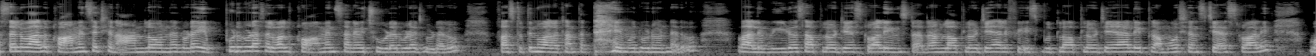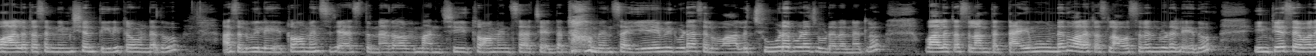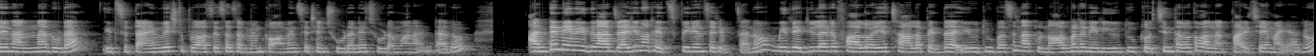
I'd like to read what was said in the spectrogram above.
అసలు వాళ్ళు కామెంట్ సెక్షన్ ఆన్లో ఉన్నా కూడా ఎప్పుడు కూడా అసలు వాళ్ళు కామెంట్స్ అనేవి చూడరు కూడా చూడరు. ఫస్ట్ థింగ్ వాళ్ళకి అంత టైం కూడా ఉండదు. వాళ్ళు వీడియోస్ అప్లోడ్ చేసుకోవాలి ఇన్స్టాగ్రామ్లో అప్లోడ్ చేయాలి ఫేస్బుక్లో అప్లోడ్ చేయాలి ప్రమోషన్స్ చేసుకోవాలి. వాళ్ళకి అసలు నిమిషం తీరిక ఉండదు. అసలు వీళ్ళు ఏ కామెంట్స్ చేస్తున్నారో అవి మంచి కామెంట్సా చెడ్డ కామెంట్సా ఏవి కూడా అసలు వాళ్ళు చూడరు కూడా చూడరు అన్నట్లు. వాళ్ళకి అసలు అంత టైం ఉండదు వాళ్ళకి అసలు అవసరం కూడా లేదు. ఇన్ కేస్ ఎవరైనా అన్నా కూడా ఇట్స్ టైం వేస్ట్ ప్రాసెస్ అసలు మేము కామెంట్ సెక్షన్ చూడనే చూడము అని అంటారు. అంటే నేను ఇది నాకు జరిగిన ఒక ఎక్స్పీరియన్సే చెప్తాను. మీరు రెగ్యులర్గా ఫాలో అయ్యే చాలా పెద్ద యూట్యూబర్స్ నాకు నార్మల్గా నేను యూట్యూబ్కి వచ్చిన తర్వాత వాళ్ళు నాకు పరిచయం అయ్యారు.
